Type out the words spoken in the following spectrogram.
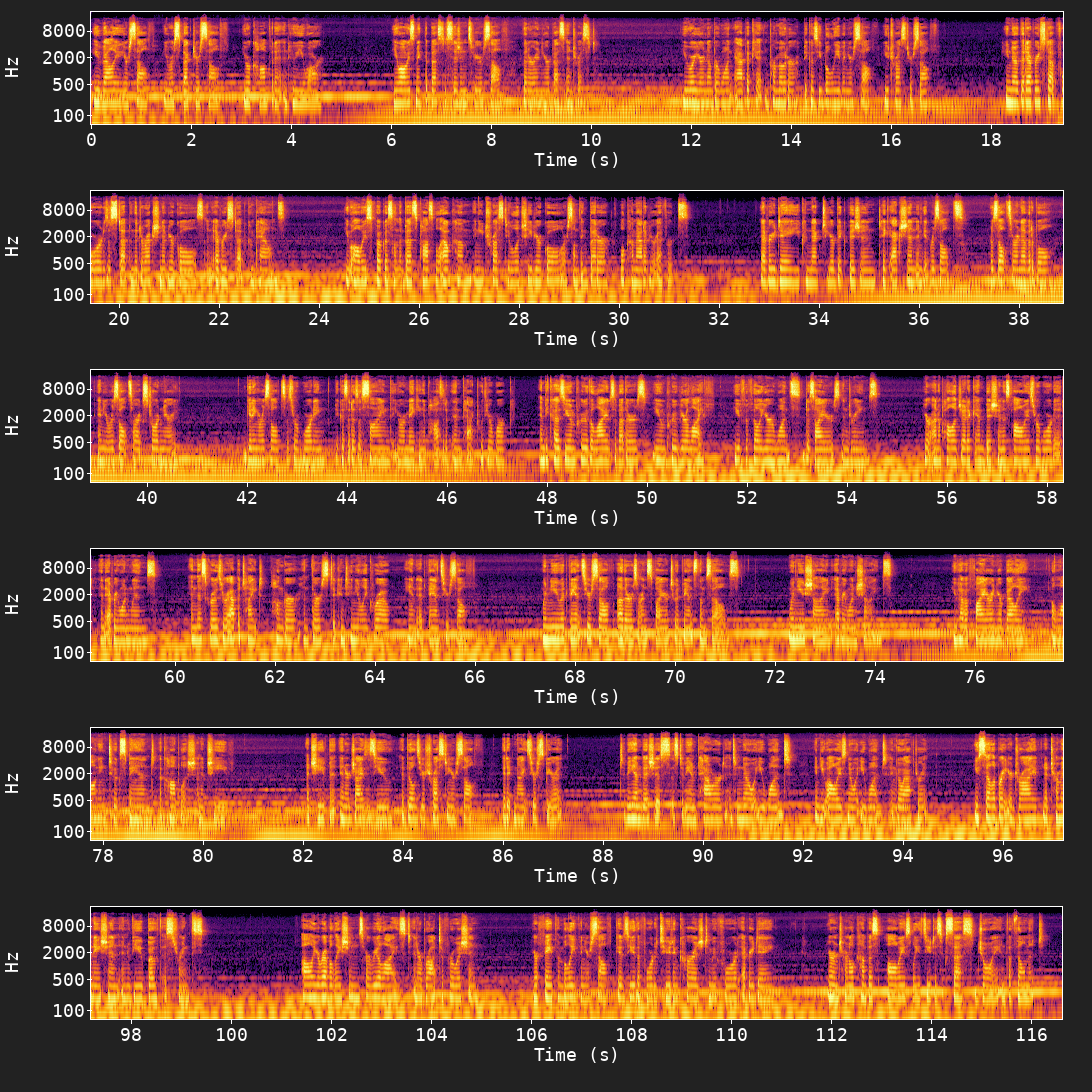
You value yourself, you respect yourself, you are confident in who you are. You always make the best decisions for yourself that are in your best interest. You are your number one advocate and promoter because you believe in yourself, you trust yourself. You know that every step forward is a step in the direction of your goals, and every step compounds. You always focus on the best possible outcome and you trust you will achieve your goal or something better will come out of your efforts. Every day you connect to your big vision, take action, and get results. Results are inevitable, and your results are extraordinary. Getting results is rewarding because it is a sign that you are making a positive impact with your work. And because you improve the lives of others, you improve your life. You fulfill your wants, desires, and dreams. Your unapologetic ambition is always rewarded, and everyone wins. And this grows your appetite, hunger, and thirst to continually grow and advance yourself. When you advance yourself, others are inspired to advance themselves. When you shine, everyone shines. You have a fire in your belly, a longing to expand, accomplish, and achieve. Achievement energizes you, it builds your trust in yourself, it ignites your spirit. To be ambitious is to be empowered and to know what you want, and you always know what you want and go after it. You celebrate your drive and determination and view both as strengths. All your revelations are realized and are brought to fruition. Your faith and belief in yourself gives you the fortitude and courage to move forward every day. Your internal compass always leads you to success, joy, and fulfillment.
